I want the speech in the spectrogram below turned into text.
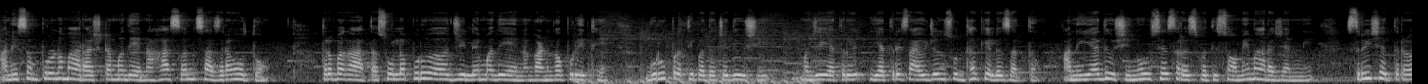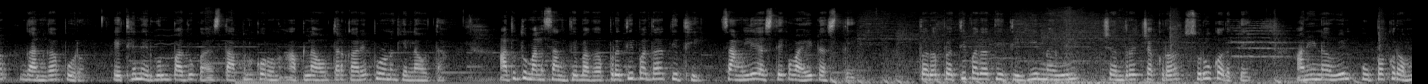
आणि संपूर्ण महाराष्ट्रामध्ये ना हा सण साजरा होतो. तर बघा आता सोलापूर जिल्ह्यामध्ये आहे ना गाणगापूर इथे गुरुप्रतिपदाच्या दिवशी म्हणजे यात्रे यात्रेचं आयोजनसुद्धा केलं जातं. आणि या दिवशी नूरसे सरस्वती स्वामी महाराजांनी श्री क्षेत्र गाणगापूर येथे निर्गुण पादुका स्थापन करून आपला अवतार कार्य पूर्ण केला होता. आता तुम्हाला सांगते बघा प्रतिपदा तिथी चांगली असते का वाईट असते? तर प्रतिपदा तिथी ही नवीन चंद्रचक्र सुरू करते आणि नवीन उपक्रम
